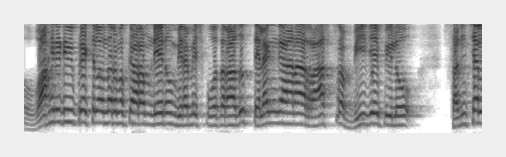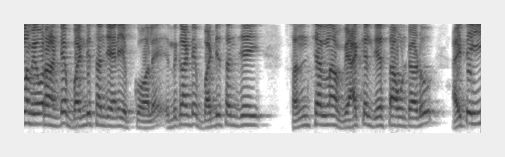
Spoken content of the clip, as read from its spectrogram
వాహిని టీవీ ప్రేక్షకులందరూ నమస్కారం. నేను మీ రమేష్ పోతరాజు. తెలంగాణ రాష్ట్ర బీజేపీలో సంచలనం ఎవరు అంటే బండి సంజయ్ అని చెప్పుకోవాలి. ఎందుకంటే బండి సంజయ్ సంచలన వ్యాఖ్యలు చేస్తూ ఉంటాడు. అయితే ఈ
